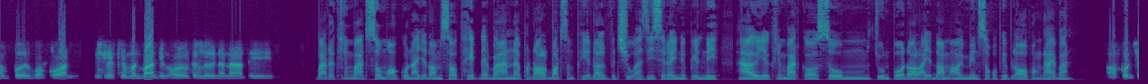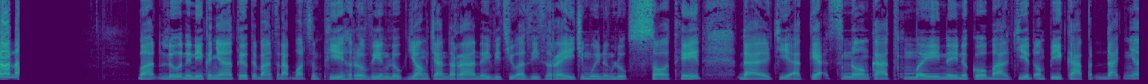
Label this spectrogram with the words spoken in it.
អំពើរបស់គាត់ដូច្នេះខ្ញុំមិនបានចង្អុលទៅលើអ្នកណាទេ បាទដល់ខ្ញុំបាទសូមអរគុណអាយដាមសថេតដែលបានផ្ដល់បទសម្ភាសដល់វិទ្យុអាស៊ីសេរីនៅពេលនេះហើយខ្ញុំបាទក៏សូមជូនពរដល់អាយដាមឲ្យមានសុខភាពល្អផងដែរបាទអរគុណច្រើនណា បាទលោកអ្នកនាងកញ្ញាទើបតែបានស្ដាប់បទសម្ភាសរវាងលោកយ៉ងច័ន្ទរានៃវិទ្យុអាស៊ីសេរីជាមួយនឹងលោកសថេតដែលជាអគ្គស្នងការថ្មីនៃនគរបាលជាតិអំពីការបដិញ្ញា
